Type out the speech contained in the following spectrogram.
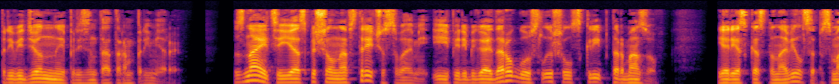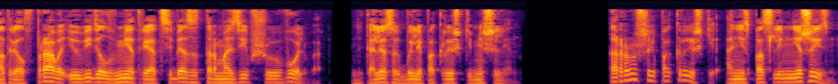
приведенные презентатором примеры. Знаете, я спешил на встречу с вами и, перебегая дорогу, услышал скрип тормозов. Я резко остановился, посмотрел вправо и увидел в метре от себя затормозившую Вольво. На колесах были покрышки Мишелин. Хорошие покрышки, они спасли мне жизнь.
